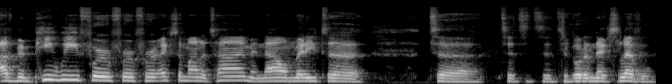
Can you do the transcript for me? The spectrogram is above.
I've been pee wee for, for for X amount of time, and now I'm ready to to to to, to, to go to the next level.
